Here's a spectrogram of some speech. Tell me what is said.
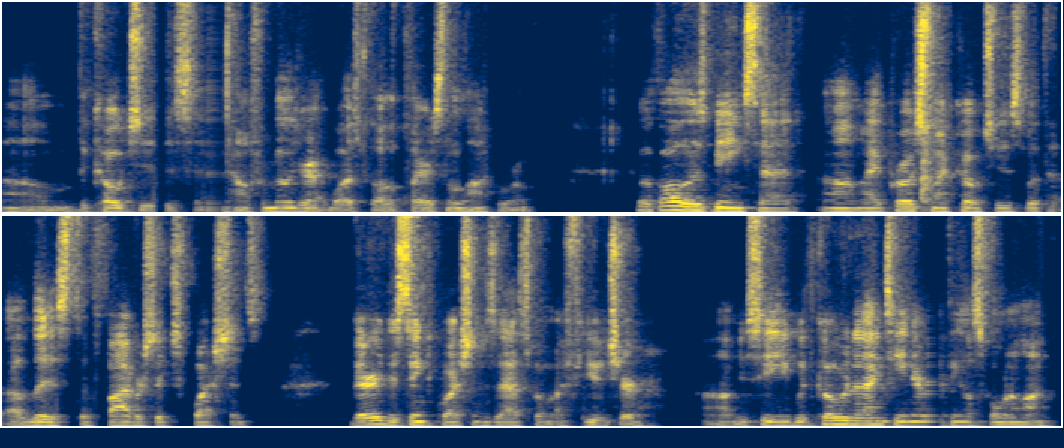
um, the coaches, and how familiar I was with all the players in the locker room. with all those being said, um, I approached my coaches with a list of five or six questions, very distinct questions asked about my future. Um, you see, with COVID 19, everything else going on,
